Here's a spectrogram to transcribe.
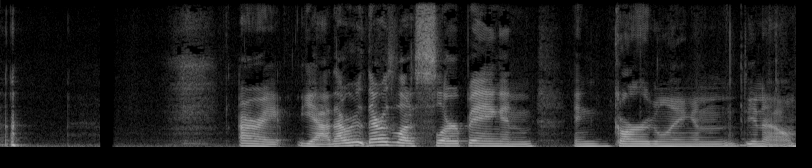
All right, yeah, that was there was a lot of slurping and and gargling, and you know,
